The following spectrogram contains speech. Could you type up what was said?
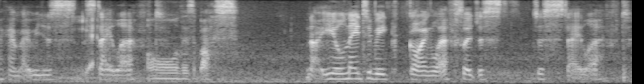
Okay, maybe just Yeah. stay left. Oh, there's a bus. No, you'll need to be going left, so just just stay left.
